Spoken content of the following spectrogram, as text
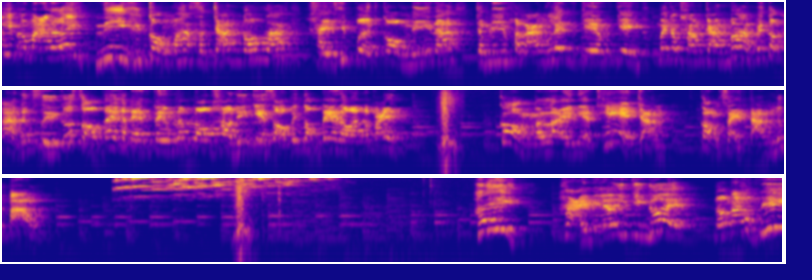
รีบเอามาเลย นี่คือกล่องมหัศจรรย์น้องรัก ใครที่เปิดกล่องนี้นะ จะมีพลังเล่นเกมเก่ง ไม่ต้องทำการบ้านไม่ต้องอ่านหนังสือก็สอบได้คะแนนเต็มรับรองข่าวนี้เกรดสอบไม่ตกแน่นอนเอาไป กล่องอะไรเนี่ยเท่จัง กล่องใส่ตังค์หรือเปล่า เฮ้ย หายไปแล้วจริงๆด้วย น้องรักของพี่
